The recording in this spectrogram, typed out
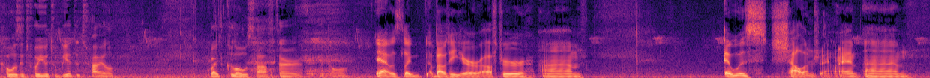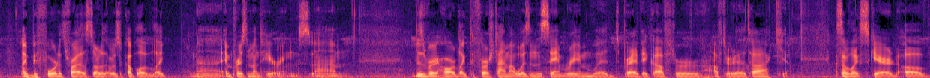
How was it for you to be at the trial? Quite close after it all. Yeah, it was like about a year after. Um, it was challenging, right? Um, like before the trial started, there was a couple of like uh, imprisonment hearings. Um, it was very hard. Like the first time I was in the same room with Breivik after after the attack, because I was like scared of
